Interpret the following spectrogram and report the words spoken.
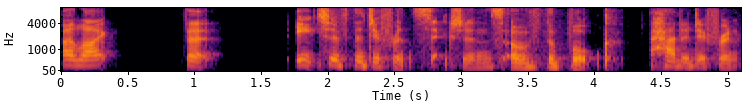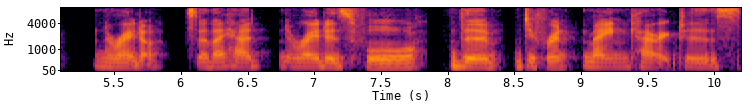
I like that each of the different sections of the book had a different narrator. So they had narrators for the different main characters.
